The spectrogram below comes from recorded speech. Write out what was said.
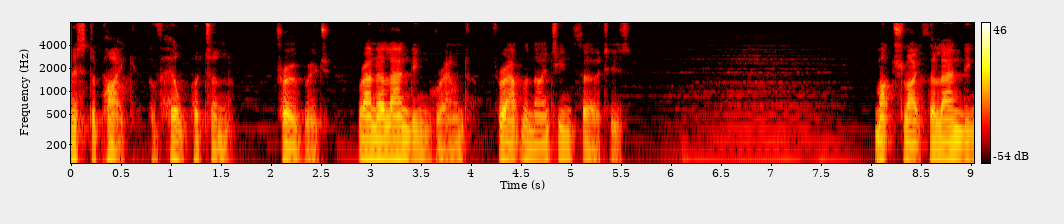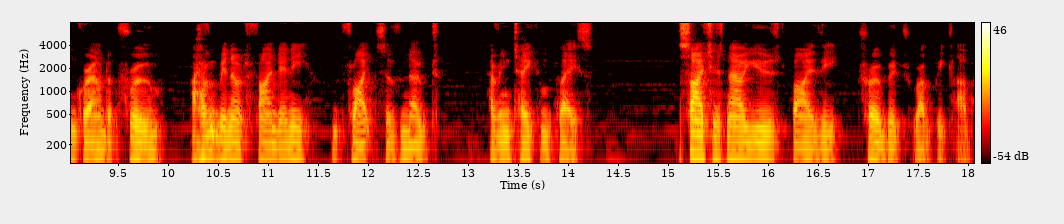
Mr. Pike of Hilperton, Trowbridge, ran a landing ground throughout the 1930s. Much like the landing ground at Frome, I haven't been able to find any flights of note having taken place. The site is now used by the Trowbridge Rugby Club.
